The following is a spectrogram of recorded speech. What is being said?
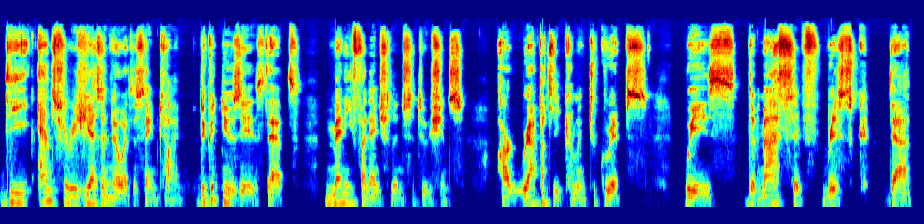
The answer is yes and no at the same time. The good news is that many financial institutions are rapidly coming to grips with the massive risk that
